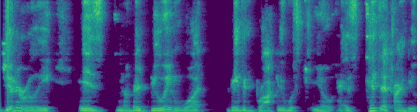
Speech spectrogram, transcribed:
generally is you know they're doing what David Brockett was, you know, has hinted at trying to do.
